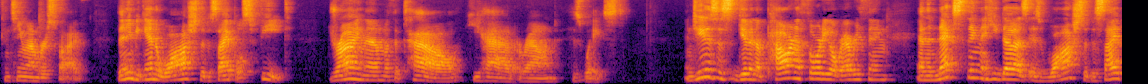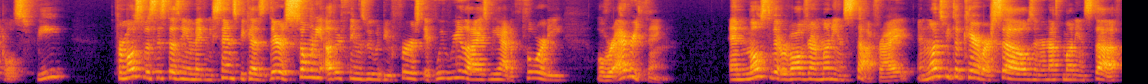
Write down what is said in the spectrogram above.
Continue on verse 5. Then he began to wash the disciples' feet, drying them with a towel he had around his waist. And Jesus is given a power and authority over everything. And the next thing that he does is wash the disciples' feet for most of us, this doesn't even make any sense because there are so many other things we would do first if we realized we had authority over everything. And most of it revolves around money and stuff, right? And once we took care of ourselves and enough money and stuff,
